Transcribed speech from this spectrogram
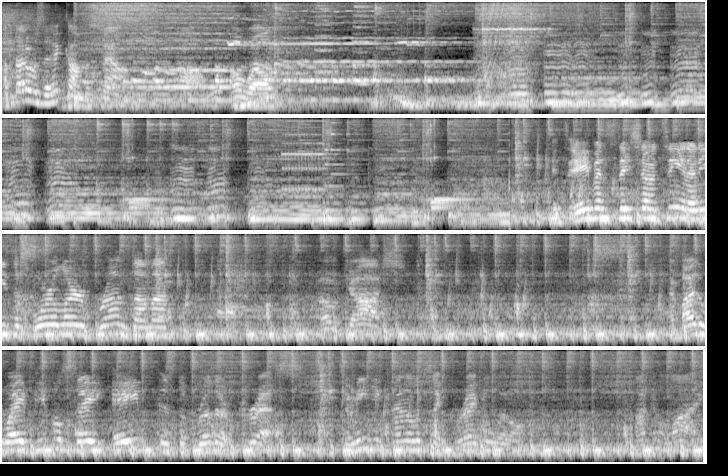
I thought it was a hit combo sound. Oh, oh well. It's Abe in stage 17 and he's a twirler Bronze Armor. Oh gosh. And by the way, people say Abe is the brother of Chris. To me, he kind of looks like Greg a little. I'm not gonna lie.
